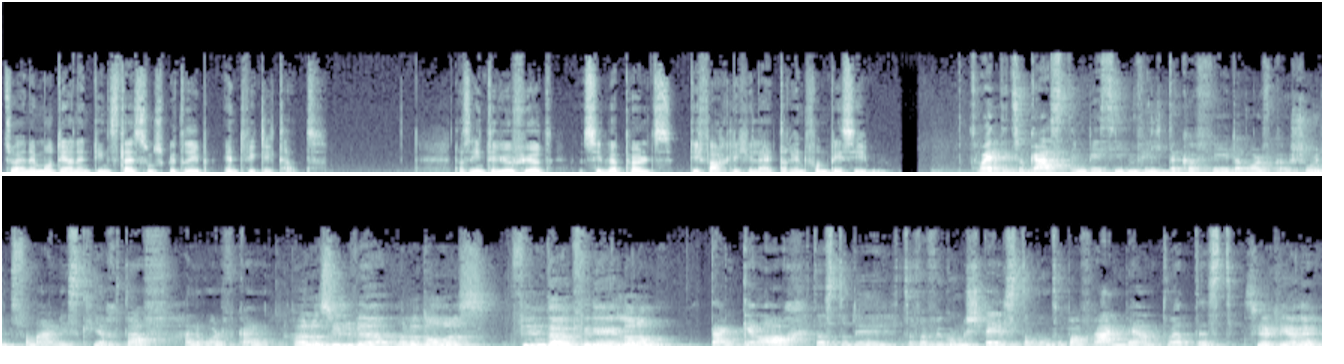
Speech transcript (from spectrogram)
zu einem modernen Dienstleistungsbetrieb entwickelt hat. Das Interview führt Silvia Pölz, die fachliche Leiterin von B7. Heute zu Gast im B7 Filtercafé der Wolfgang Schulz vom AMS Kirchdorf. Hallo Wolfgang. Hallo Silvia, hallo Thomas. Vielen Dank für die Einladung. Danke auch, dass du dich zur Verfügung stellst und uns ein paar Fragen beantwortest. Sehr gerne.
